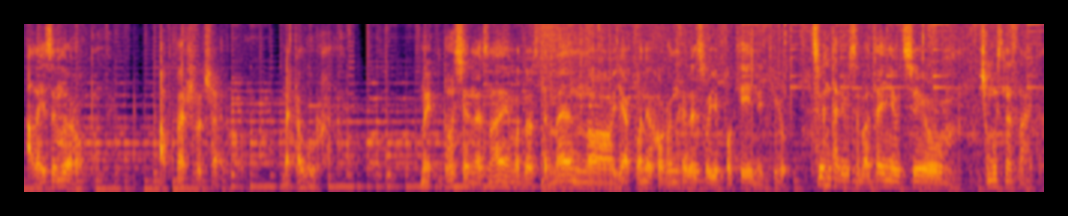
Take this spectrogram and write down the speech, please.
але й землеробами, а в першу чергу металургами. Ми досі не знаємо достеменно, як вони хоронили своїх покійників. Цвинтарів сабатинівців чомусь не знайдено.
